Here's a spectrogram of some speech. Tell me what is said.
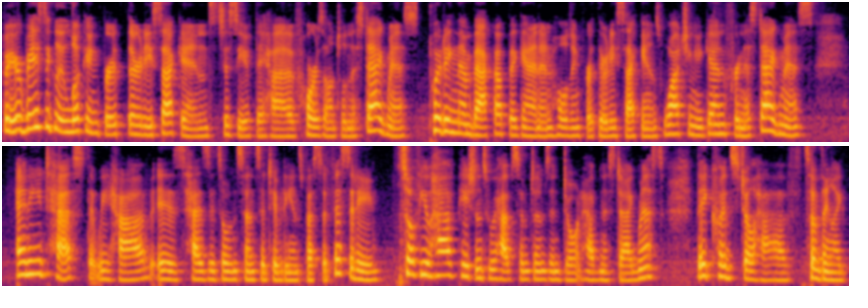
But you're basically looking for 30 seconds to see if they have horizontal nystagmus, putting them back up again and holding for 30 seconds, watching again for nystagmus, any test that we have is has its own sensitivity and specificity. So if you have patients who have symptoms and don't have nystagmus, they could still have something like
